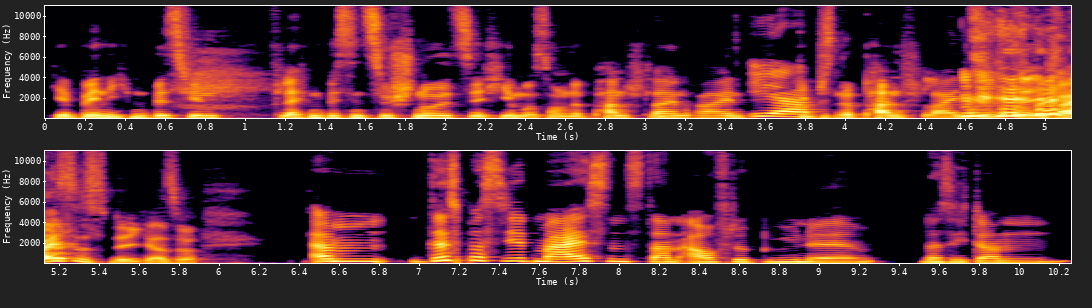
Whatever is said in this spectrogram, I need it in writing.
Hier bin ich ein bisschen, vielleicht ein bisschen zu schnulzig, hier muss noch eine Punchline rein. Ja. Gibt es eine Punchline? Ich weiß es nicht. Also, Ähm, das passiert meistens dann auf der Bühne, dass ich dann,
